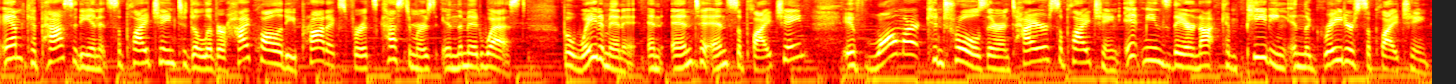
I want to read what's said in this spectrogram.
and capacity in its supply chain to deliver high quality products for its customers in the Midwest. But wait a minute, an end to end supply chain? If Walmart controls their entire supply chain, it means they are not competing in the greater supply chain.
